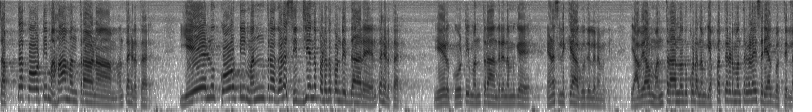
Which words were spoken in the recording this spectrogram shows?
ಸಪ್ತಕೋಟಿ ಮಹಾಮಂತ್ರಾಣಾಂ ಅಂತ ಹೇಳ್ತಾರೆ. ಏಳು ಕೋಟಿ ಮಂತ್ರಗಳ ಸಿದ್ಧಿಯನ್ನು ಪಡೆದುಕೊಂಡಿದ್ದಾರೆ ಅಂತ ಹೇಳ್ತಾರೆ. ಏಳು ಕೋಟಿ ಮಂತ್ರ ಅಂದರೆ ನಮಗೆ ಎಣಸಲಿಕ್ಕೆ ಆಗೋದಿಲ್ಲ ನಮಗೆ. ಯಾವ್ಯಾವ ಮಂತ್ರ ಅನ್ನೋದು ಕೂಡ ನಮಗೆ ಎಪ್ಪತ್ತೆರಡು ಮಂತ್ರಗಳೇ ಸರಿಯಾಗಿ ಗೊತ್ತಿಲ್ಲ.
